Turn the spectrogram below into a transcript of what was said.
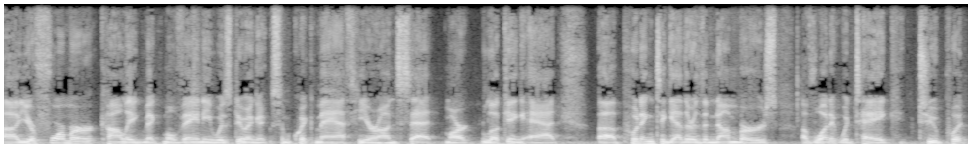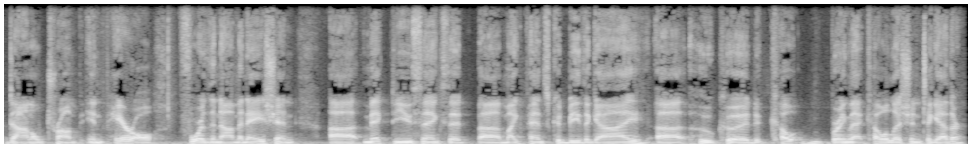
Uh, your former colleague Mick Mulvaney was doing some quick math here on set, Mark, looking at uh, putting together the numbers of what it would take to put Donald Trump in peril for the nomination. Uh, Mick, do you think that uh, Mike Pence could be the guy uh, who could co- bring that coalition together?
